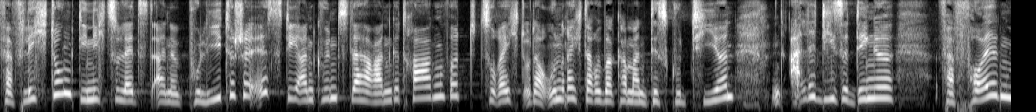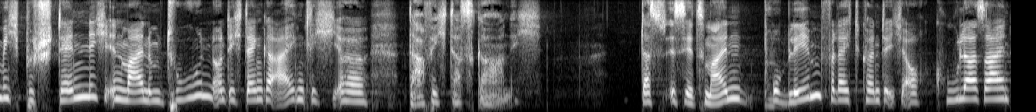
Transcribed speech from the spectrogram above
Verpflichtung, die nicht zuletzt eine politische ist, die an Künstler herangetragen wird, zu Recht oder Unrecht, darüber kann man diskutieren. Und alle diese Dinge verfolgen mich beständig in meinem Tun und ich denke, eigentlich äh, darf ich das gar nicht. Das ist jetzt mein Problem, vielleicht könnte ich auch cooler sein.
